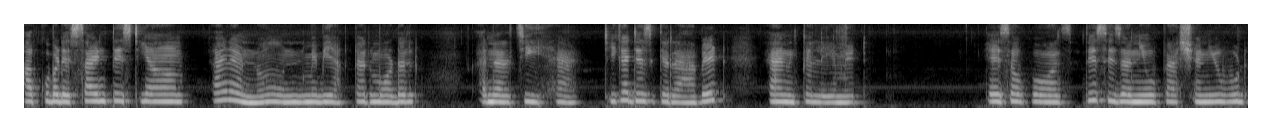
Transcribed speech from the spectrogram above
आपको बड़े साइंटिस्ट या आई डोंट नो मे भी एक्टर मॉडल एनर्जी है। ठीक है just grab it and claim it of wands this is a new passion. You would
